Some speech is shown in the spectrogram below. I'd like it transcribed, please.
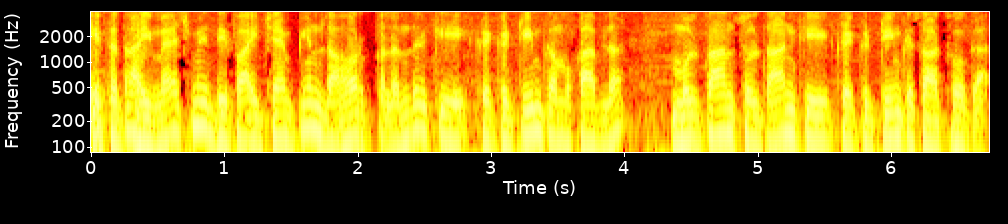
इफ्ताही मैच में दिफाई चैंपियन लाहौर कलंदर की क्रिकेट टीम का मुकाबला मुल्तान सुल्तान की क्रिकेट टीम के साथ होगा।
